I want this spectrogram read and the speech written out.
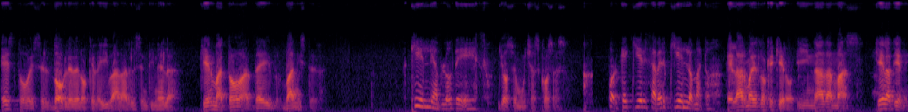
Esto es el doble de lo que le iba a dar el centinela. ¿Quién mató a Dave Bannister? ¿Quién le habló de eso? Yo sé muchas cosas. ¿Por qué quiere saber quién lo mató? El arma es lo que quiero y nada más. ¿Quién la tiene?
